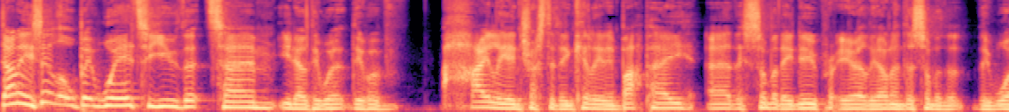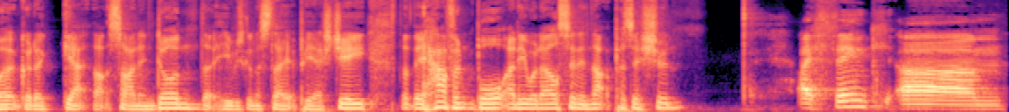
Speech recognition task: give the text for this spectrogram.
Danny, is it a little bit weird to you that um, you know they were they were highly interested in Kylian Mbappe uh, this summer. They knew pretty early on in the summer that they weren't going to get that signing done, that he was going to stay at PSG, that they haven't bought anyone else in in that position. I think, um,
